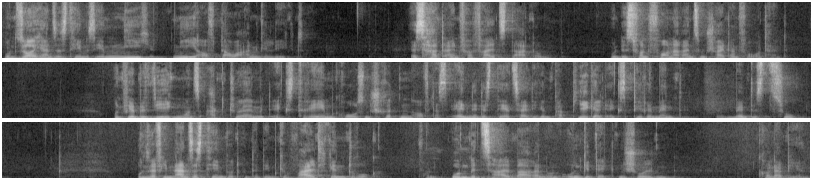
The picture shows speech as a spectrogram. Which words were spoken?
Und solch ein System ist eben nie, nie auf Dauer angelegt. Es hat ein Verfallsdatum und ist von vornherein zum Scheitern verurteilt. Und wir bewegen uns aktuell mit extrem großen Schritten auf das Ende des derzeitigen Papiergeldexperimentes zu. Unser Finanzsystem wird unter dem gewaltigen Druck von unbezahlbaren und ungedeckten Schulden kollabieren.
